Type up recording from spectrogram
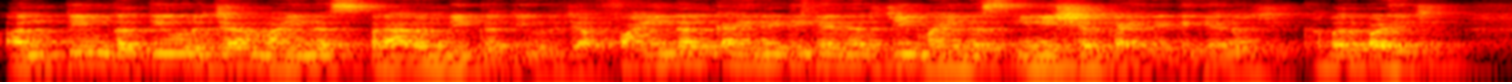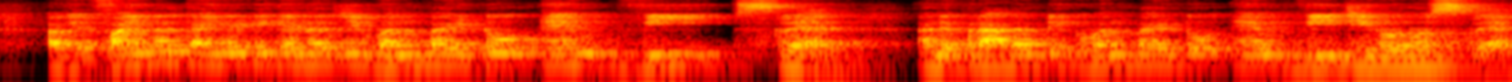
અંતિમ ગતિ ઊર્જા માઇનસ પ્રારંભિક ગતિ ઊર્જા. Final kinetic energy minus initial kinetic energy ખબર પડે છે? હવે final kinetic energy one by two M V square અને પ્રારંભિક one by two M V zero નો સ્ક્વેર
